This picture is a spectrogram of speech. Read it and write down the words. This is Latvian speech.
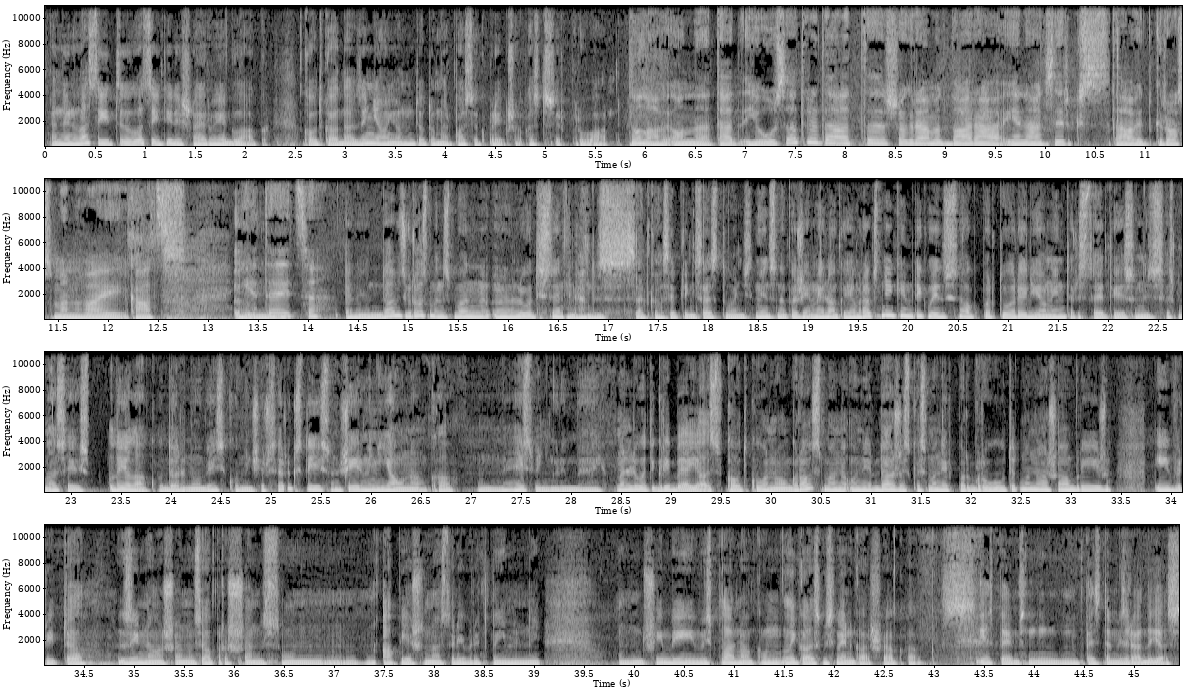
Tādēļ lasīt, lasīt idišā ir vieglāk kaut kādā ziņā, jo nu, tev tomēr pasaka priekšā, kas tas ir par vārdu. Nu, labi, un uh, tad jūs atradāt uh, šo grāmatu bārā ienāk zirgs Dāvida Grossmana vai kāds ieteica? Dāvis Grusmans man eh, ļoti sen, gadus atkal 7, 8, viens no pašiem mīļākajiem rakstniekiem, tik līdz sāku par to reģionu interesēties, un es esmu lasījusi lielāko daļu no visu, ko viņš ir sarakstījis, un šī ir viņa jaunākā. Un Es viņu gribēju. Man ļoti gribējās kaut ko no Grosmana, un ir dažas, kas man ir par grūtu manā šā brīža ivrita zināšanu, saprašanas un apiešanās ar ivrita līmenī. Un šī bija visplānākā un likās visvienkāršākā, kas iespējams n- pēc tam izrādījās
